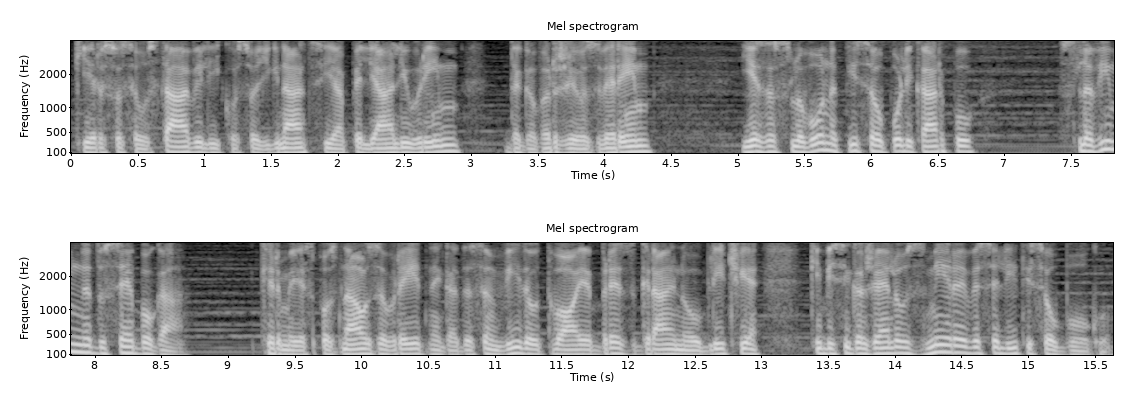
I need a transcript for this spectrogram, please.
kjer so se ustavili, ko so Ignacija peljali v Rim, da ga vržejo zverem, je za slovo napisal Polikarpu: Slavim nad vse Boga, ker me je spoznal za vrednega, da sem videl tvoje brezgrajno obličje, ki bi si ga želel zmeraj veseliti se v Bogu.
